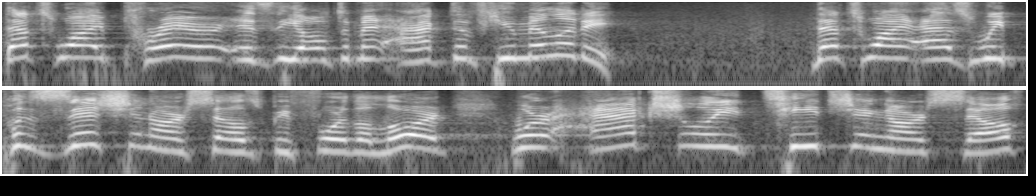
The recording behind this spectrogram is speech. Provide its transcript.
That's why prayer is the ultimate act of humility. That's why, as we position ourselves before the Lord, we're actually teaching ourselves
